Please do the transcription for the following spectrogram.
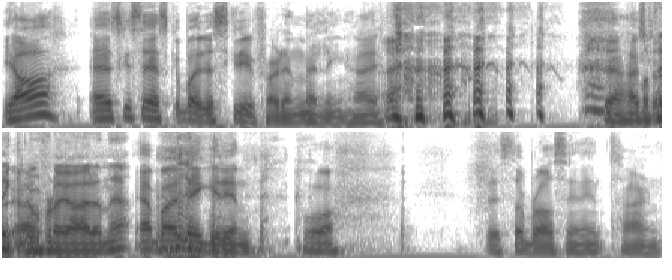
Ja, jeg skal se, jeg skal bare skrive ferdig en melding her. Se, Hva står, tenker du om fløya, René? Jeg bare legger inn på Resta Blad sin intern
